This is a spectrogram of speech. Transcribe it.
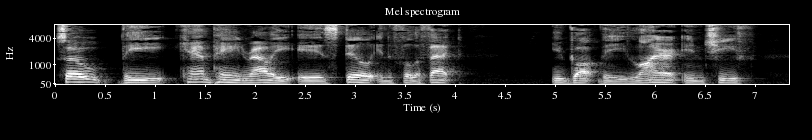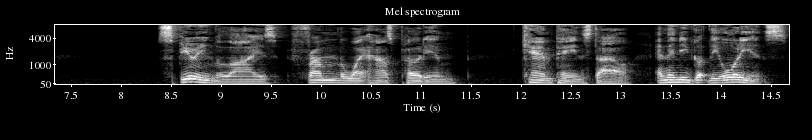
So the campaign rally is still in full effect. You've got the liar in chief spewing the lies from the White House podium, campaign style. And then you've got the audience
